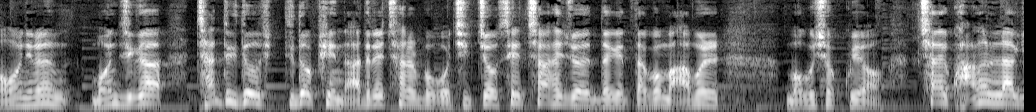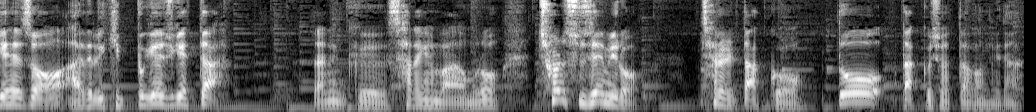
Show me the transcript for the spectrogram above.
어머니는 먼지가 잔뜩 뒤덮인 아들의 차를 보고 직접 세차해줘야 되겠다고 마음을 먹으셨고요. 차에 광을 나게 해서 아들을 기쁘게 해주겠다. 라는 그 사랑의 마음으로 철수세미로 차를 닦고 또 닦으셨다고 합니다.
